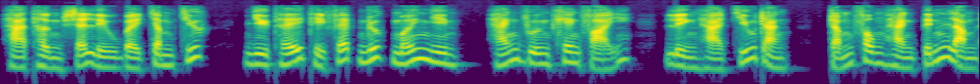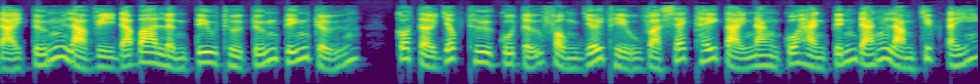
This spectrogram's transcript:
hạ thần sẽ liệu bề chăm trước, như thế thì phép nước mới nghiêm, hán vương khen phải, liền hạ chiếu rằng, trẫm phong hàng tính làm đại tướng là vì đã ba lần tiêu thừa tướng tiến cử, có tờ dốc thư của tử phòng giới thiệu và xét thấy tài năng của hàng tính đáng làm chức ấy.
